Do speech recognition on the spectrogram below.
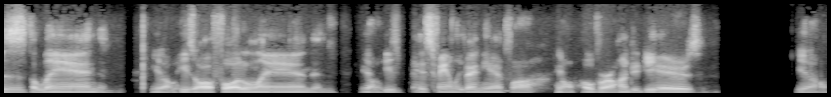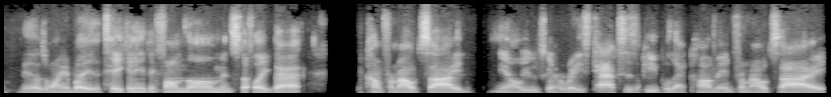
this is the land and, you know, he's all for the land and, you know, he's his family's been here for, you know, over a hundred years. You know, he doesn't want anybody to take anything from them and stuff like that. To come from outside. You know, he was gonna raise taxes of people that come in from outside,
